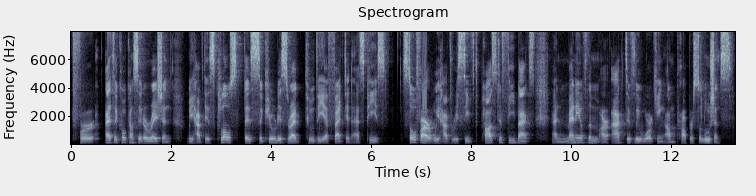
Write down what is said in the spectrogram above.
For ethical consideration, we have disclosed this security threat to the affected SPs. So far, we have received positive feedbacks and many of them are actively working on proper solutions.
